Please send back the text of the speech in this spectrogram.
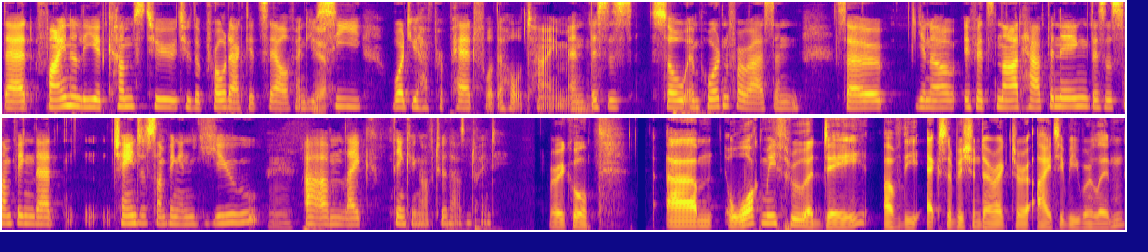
that finally it comes to, to the product itself and you yeah. see what you have prepared for the whole time. And mm-hmm. this is so important for us. And so, you know, if it's not happening, this is something that changes something in you, mm. um, like thinking of 2020. Very cool. Um, walk me through a day of the exhibition director ITB Berlin.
